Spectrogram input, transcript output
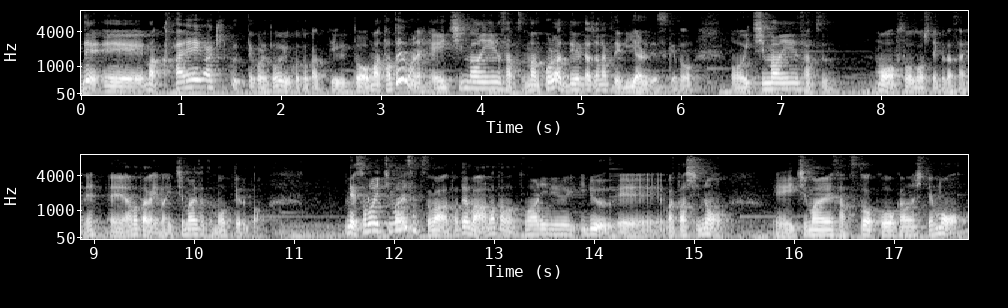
で、えー、まあ、替えが利くってこれどういうことかっていうと、まあ、例えばね、1万円札、まあ、これはデータじゃなくてリアルですけど、1万円札も想像してくださいね。えー、あなたが今1万円札持ってると。で、その1万円札は、例えばあなたの隣にいる、えー、私の、え、1万円札と交換しても、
